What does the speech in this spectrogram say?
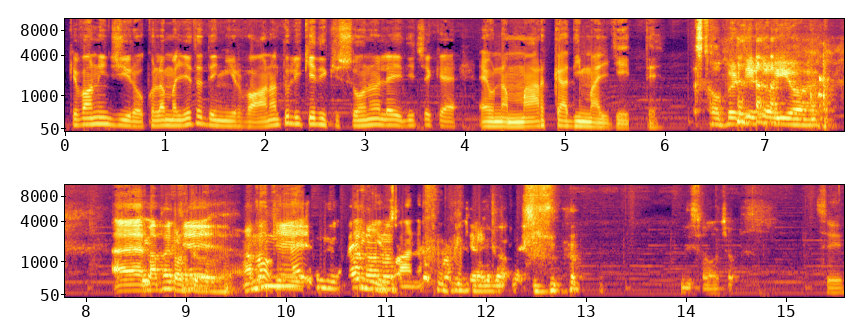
che vanno in giro con la maglietta dei Nirvana. Tu gli chiedi chi sono e lei dice che è una marca di magliette. Stavo per dirlo io. Eh. Eh, ma perché... Ma No, perché... no, picchiare le donne. Dissocio. Sì,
